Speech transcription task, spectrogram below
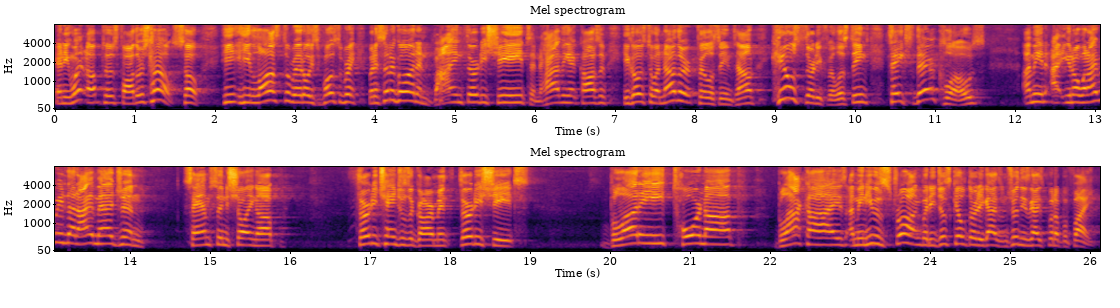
and he went up to his father's house. So he, he lost the riddle he's supposed to bring, but instead of going and buying 30 sheets and having it cost him, he goes to another Philistine town, kills 30 Philistines, takes their clothes. I mean, I, you know, when I read that, I imagine Samson showing up, 30 changes of garment, 30 sheets, bloody, torn up, black eyes. I mean, he was strong, but he just killed 30 guys. I'm sure these guys put up a fight.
